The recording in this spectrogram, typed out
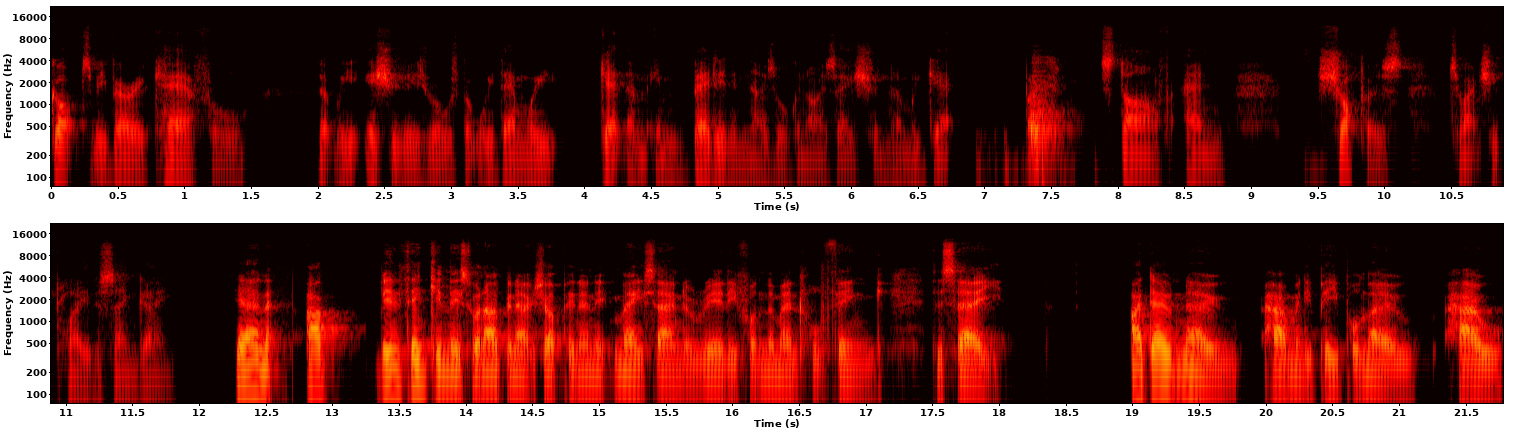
got to be very careful that we issue these rules, but we then we get them embedded in those organisations, and we get both staff and shoppers to actually play the same game. Yeah, and I've been thinking this when I've been out shopping, and it may sound a really fundamental thing to say. I don't know how many people know how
